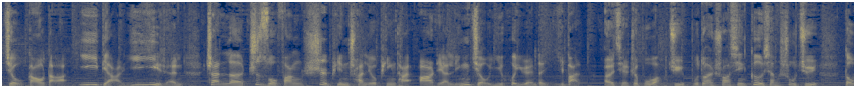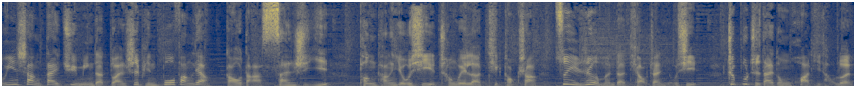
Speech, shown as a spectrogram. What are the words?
就高达一点一亿人，占了制作方视频串流平台。二点零九亿会员的一半，而且这部网剧不断刷新各项数据，抖音上带剧名的短视频播放量高达三十亿，碰糖游戏成为了 TikTok 上最热门的挑战游戏。这不止带动话题讨论，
